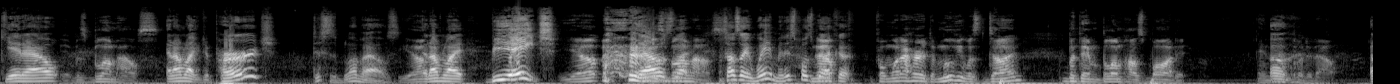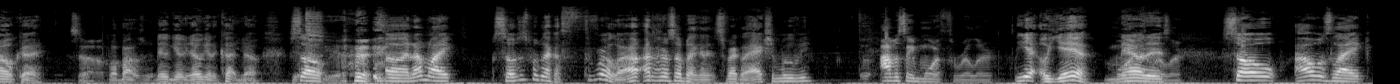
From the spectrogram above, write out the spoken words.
Get Out. It was Blumhouse, and I'm like, The Purge this is Blumhouse. Yep. And I'm like, BH. Yep. that was, was Blumhouse. Like, so I was like, wait a minute, this supposed to now, be like a. From what I heard, the movie was done, but then Blumhouse bought it and then put it out. Okay. So they'll get they'll get a cut yeah. though. Yes, so yeah. uh, and I'm like, so this supposed to be like a thriller. I, I don't know something like a regular action movie. I would say more thriller. Yeah. Oh yeah. More now thriller. it is. So I was like,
